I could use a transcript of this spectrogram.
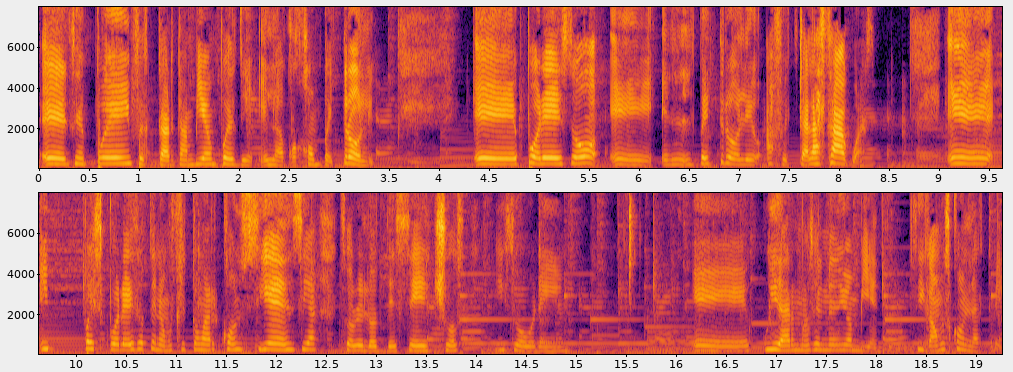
eh, se puede infectar también pues de el agua con petróleo. Eh, por eso eh, el petróleo afecta a las aguas. y pues por eso tenemos que tomar conciencia sobre los desechos y sobre cuidarnos el medio ambiente. Sigamos con la 3.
